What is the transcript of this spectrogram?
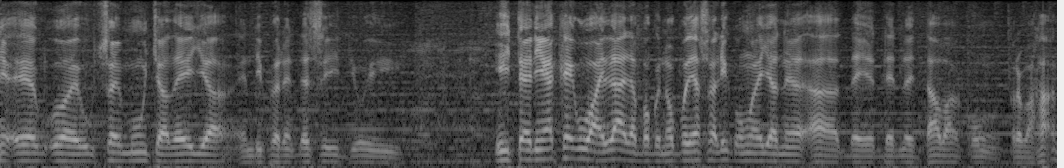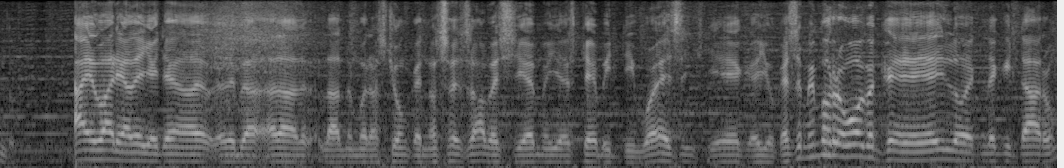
eh, eh, usé muchas de ellas en diferentes sitios y, y tenía que guardarlas porque no podía salir con ellas de, donde estaba trabajando. Hay varias de ellas que la, numeración que no se sabe si es, es que 22, si es que yo. Ese mismo revólver que le quitaron,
